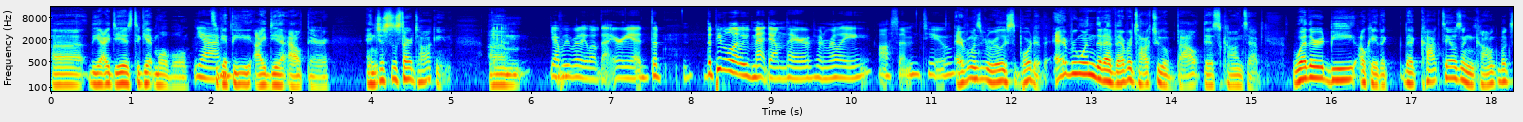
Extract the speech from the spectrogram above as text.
Uh, the idea is to get mobile, Yeah. to get the idea out there, and just to start talking. Um, yeah, we really love that area. The the people that we've met down there have been really awesome too. everyone's been really supportive. Everyone that I've ever talked to about this concept, whether it be okay, the the cocktails and comic books,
